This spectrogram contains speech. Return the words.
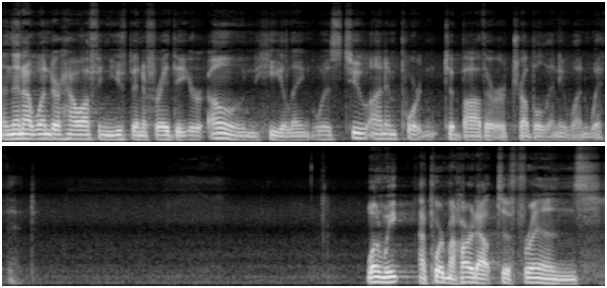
And then I wonder how often you've been afraid that your own healing was too unimportant to bother or trouble anyone with it. One week, I poured my heart out to friends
